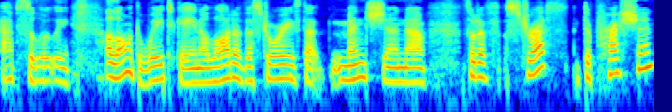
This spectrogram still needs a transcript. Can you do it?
Absolutely. Along with the weight gain, a lot of the stories that mention uh, sort of stress, depression,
